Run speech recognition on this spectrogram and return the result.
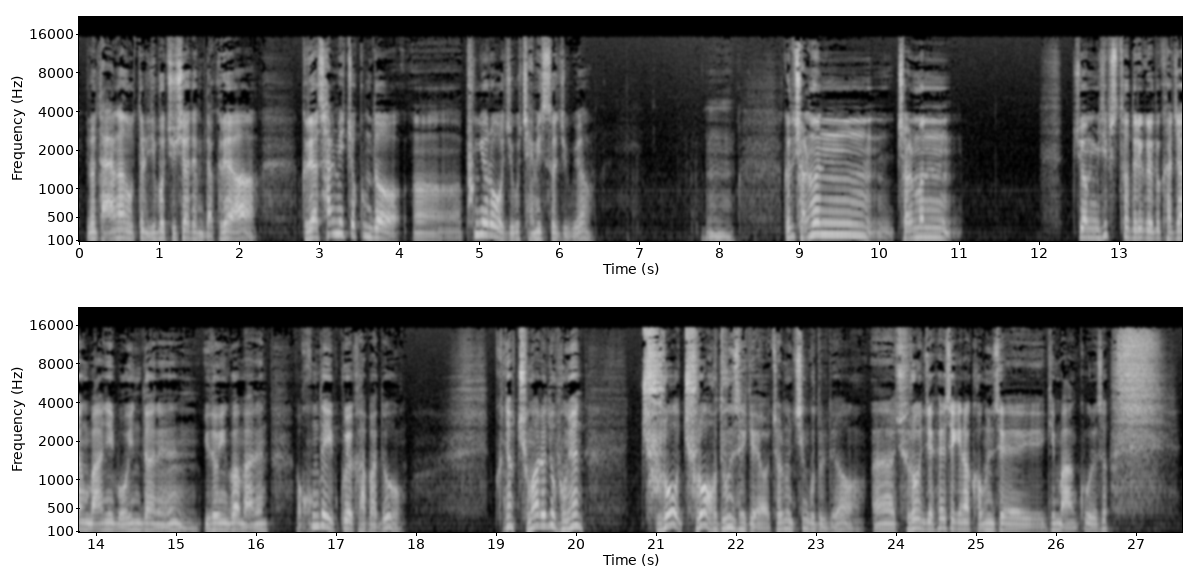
이런 다양한 옷들 입어 주셔야 됩니다. 그래야 그래야 삶이 조금 더 어, 풍요로워지고 재밌어지고요. 음. 그래도 젊은 젊은 좀 힙스터들이 그래도 가장 많이 모인다는 유동인과 많은 홍대 입구에 가봐도 그냥 주말에도 보면 주로 주로 어두운 색이에요. 젊은 친구들도요. 에, 주로 이제 회색이나 검은색이 많고 그래서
